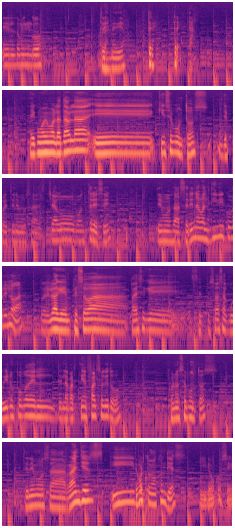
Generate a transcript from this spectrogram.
el domingo Tres y media. 3.30. Ahí como vemos la tabla, eh, 15 puntos. Después tenemos al Chago con 13. Tenemos a Serena Valdivia y Cobreloa. Cobreloa que empezó a... Parece que se empezó a sacudir un poco del- de la partida en falso que tuvo. Con 11 puntos. Tenemos a Rangers y Temuco. Puerto Montt con 10. Y Temuco, sí.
